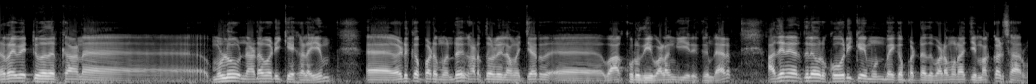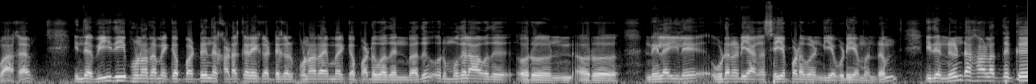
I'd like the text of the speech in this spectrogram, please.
நிறைவேற்றுவதற்கான முழு நடவடிக்கைகளையும் எடுக்கப்படும் என்று கடத்தொழில் அமைச்சர் வாக்குறுதி வாக்குறுதி வழங்கியிருக்கின்றார். அதே நேரத்தில் ஒரு கோரிக்கை முன்வைக்கப்பட்டது வடமராட்சி மக்கள் சார்பாக. இந்த வீதி புனரமைக்கப்பட்டு இந்த கடற்கரை கட்டுகள் புனரமைக்கப்பட்டு என்பது ஒரு முதலாவது ஒரு ஒரு நிலையிலே உடனடியாக செய்யப்பட வேண்டிய விடயம் என்றும் இது நீண்ட காலத்துக்கு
